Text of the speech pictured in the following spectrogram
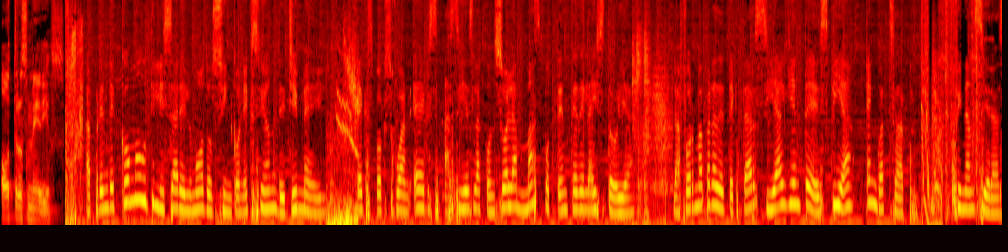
Otros medios. Aprende cómo utilizar el modo sin conexión de Gmail. Xbox One X, así es la consola más potente de la historia. La forma para detectar si alguien te espía en WhatsApp. Financieras.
